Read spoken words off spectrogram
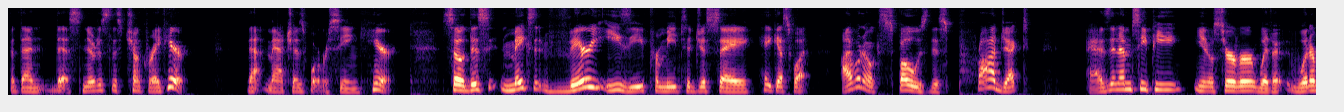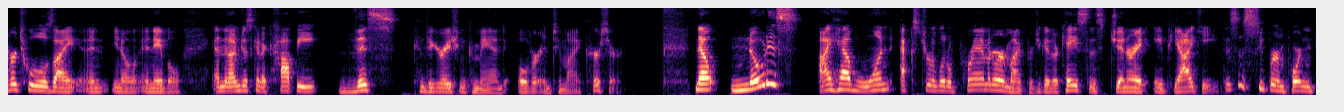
But then this, notice this chunk right here. That matches what we're seeing here. So this makes it very easy for me to just say, hey, guess what? I want to expose this project as an MCP, you know, server with whatever tools I, you know, enable. And then I'm just going to copy this configuration command over into my cursor. Now, notice I have one extra little parameter in my particular case, this generate API key. This is super important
